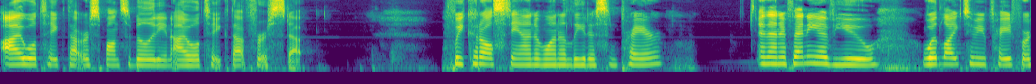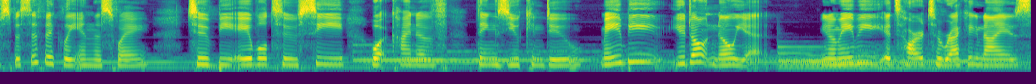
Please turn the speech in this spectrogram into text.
I will take that responsibility and I will take that first step. If we could all stand, I want to lead us in prayer. And then, if any of you would like to be prayed for specifically in this way, to be able to see what kind of things you can do. Maybe you don't know yet. You know, maybe it's hard to recognize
